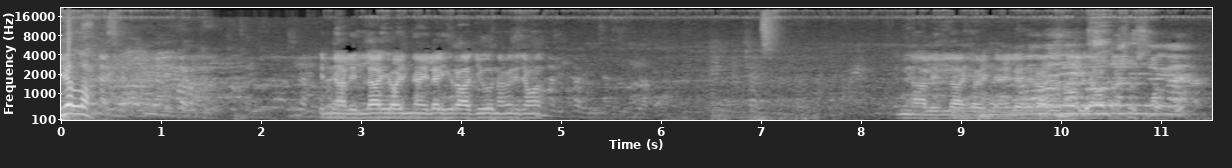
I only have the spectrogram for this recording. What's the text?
ইয়াল্লাহ ইন্না লিল্লাহি ওয়া ইন্না ইলাইহি রাজিউন আমির জামাত ইন্না লিল্লাহি ওয়া ইন্না ইলাইহি রাজিউন আমির জামাত অসুস্থ ইন্না লিল্লাহ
